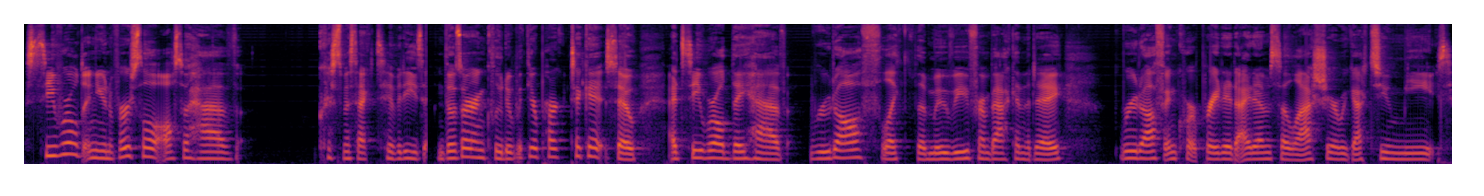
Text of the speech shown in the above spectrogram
SeaWorld and Universal also have Christmas activities. Those are included with your park ticket. So at SeaWorld, they have Rudolph, like the movie from back in the day, Rudolph incorporated items. So last year we got to meet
